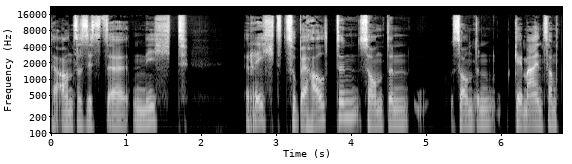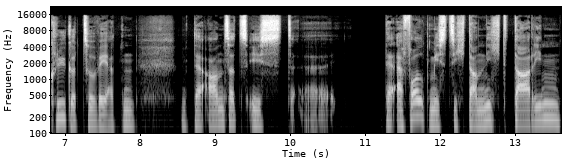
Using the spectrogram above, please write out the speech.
Der Ansatz ist äh, nicht Recht zu behalten, sondern sondern gemeinsam klüger zu werden. Der Ansatz ist, äh, der Erfolg misst sich dann nicht darin,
